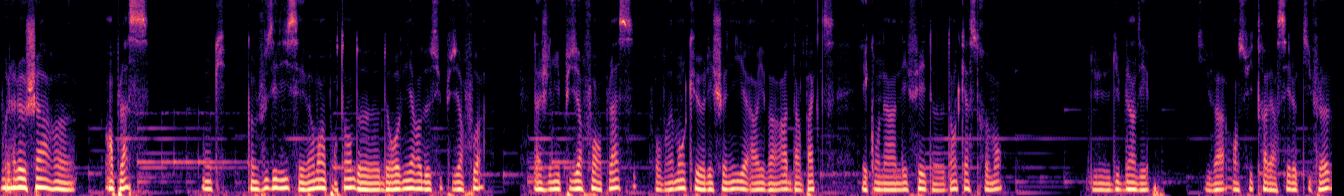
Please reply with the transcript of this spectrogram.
Voilà le char euh, en place. Donc, comme je vous ai dit, c'est vraiment important de, revenir dessus plusieurs fois. Là, je l'ai mis plusieurs fois en place pour vraiment que les chenilles arrivent à rate d'impact et qu'on a un effet d'encastrement du, du, blindé qui va ensuite traverser le petit fleuve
